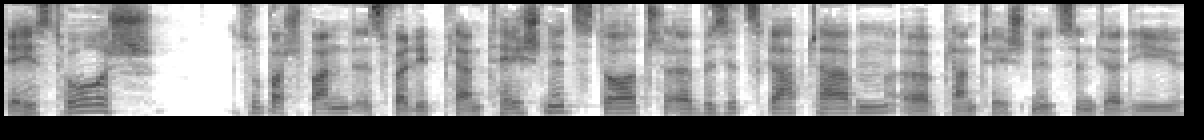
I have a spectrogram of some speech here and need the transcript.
der historisch super spannend ist, weil die Plantagenets dort äh, Besitz gehabt haben. Äh, Plantagenets sind ja die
